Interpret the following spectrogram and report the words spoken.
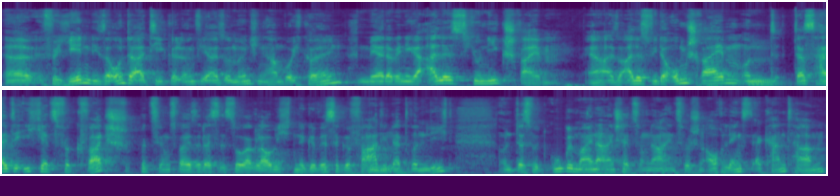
äh, für jeden dieser Unterartikel irgendwie, also München, Hamburg, Köln, mehr oder weniger alles unique schreiben. Ja, also alles wieder umschreiben und mhm. das halte ich jetzt für Quatsch, beziehungsweise das ist sogar, glaube ich, eine gewisse Gefahr, mhm. die da drin liegt. Und das wird Google meiner Einschätzung nach inzwischen auch längst erkannt haben.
